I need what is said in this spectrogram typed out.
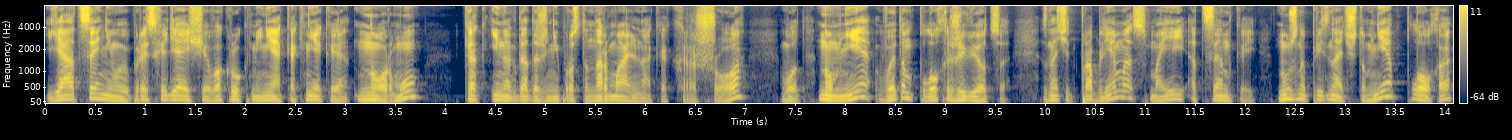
Я оцениваю происходящее вокруг меня как некое норму, как иногда даже не просто нормально, а как хорошо. Вот. Но мне в этом плохо живется. Значит, проблема с моей оценкой нужно признать, что мне плохо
